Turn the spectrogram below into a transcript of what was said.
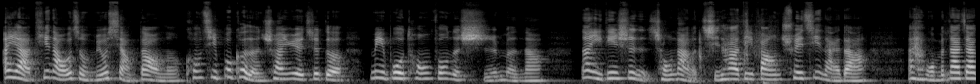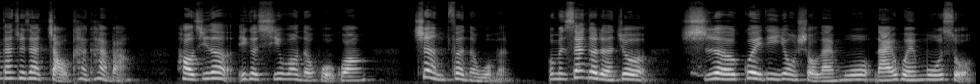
哎呀，天哪！我怎么没有想到呢？空气不可能穿越这个密不通风的石门啊，那一定是从哪个其他地方吹进来的啊！哎，我们大家干脆再找看看吧。”好极了，一个希望的火光振奋了我们。我们三个人就时而跪地，用手来摸，来回摸索，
